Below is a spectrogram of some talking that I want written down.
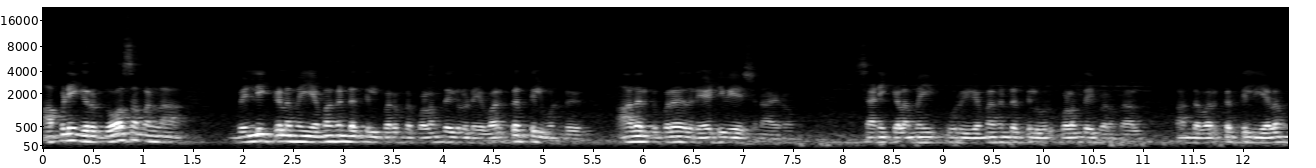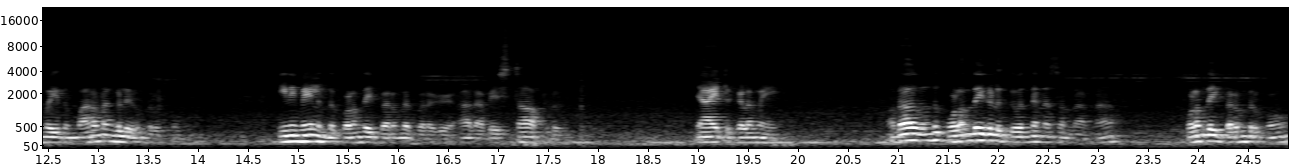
அப்படிங்கிற தோஷமெல்லாம் வெள்ளிக்கிழமை யமகண்டத்தில் பிறந்த குழந்தைகளுடைய வர்க்கத்தில் உண்டு. அதற்கு பிறகு அது ரேட்டிவேஷன் ஆயிரும். சனிக்கிழமை ஒரு யமகண்டத்தில் ஒரு குழந்தை பிறந்தால் அந்த வர்க்கத்தில் இளம் வயது மரணங்கள் இருந்திருக்கும். இனிமேல் இந்த குழந்தை பிறந்த பிறகு அது அப்படியே ஸ்டாப்டு ஞாயிற்றுக்கிழமை. அதாவது வந்து குழந்தைகளுக்கு வந்து என்ன சொன்னான்னா குழந்தை பிறந்திருக்கும்.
